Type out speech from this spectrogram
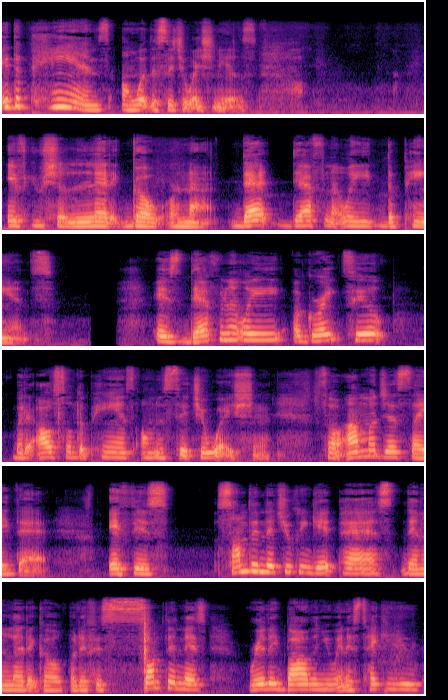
it depends on what the situation is. if you should let it go or not. That definitely depends. It's definitely a great tip, but it also depends on the situation. So I'm going to just say that if it's something that you can get past, then let it go. But if it's something that's really bothering you and it's taking you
